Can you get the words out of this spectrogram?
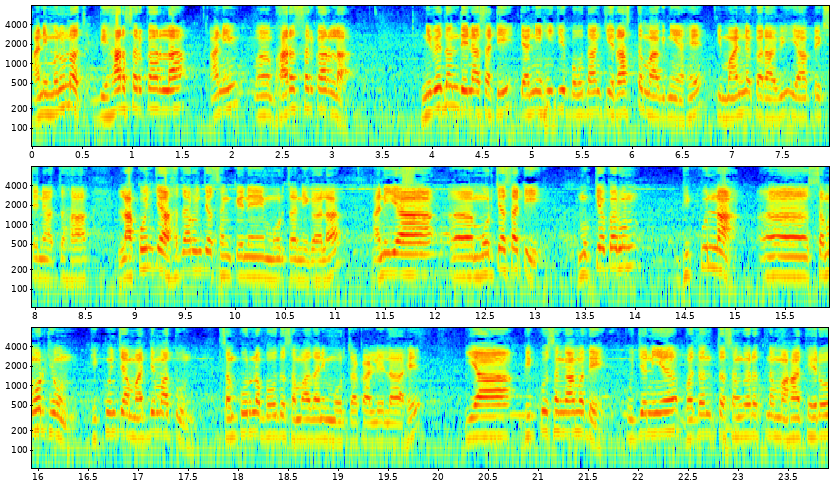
आणि म्हणूनच बिहार सरकारला आणि भारत सरकारला निवेदन देण्यासाठी त्यांनी ही जी बौद्धांची रास्त मागणी आहे ती मान्य करावी. या अपेक्षेने आता हा लाखोंच्या हजारोंच्या संख्येने मोर्चा निघाला. आणि या मोर्चासाठी मुख्य करून भिक्कूंना समोर ठेवून भिक्कूंच्या माध्यमातून संपूर्ण बौद्ध समाजाने मोर्चा काढलेला आहे. या भिक्खू संघामध्ये पूजनीय भदंत संघरत्न महाथेरो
